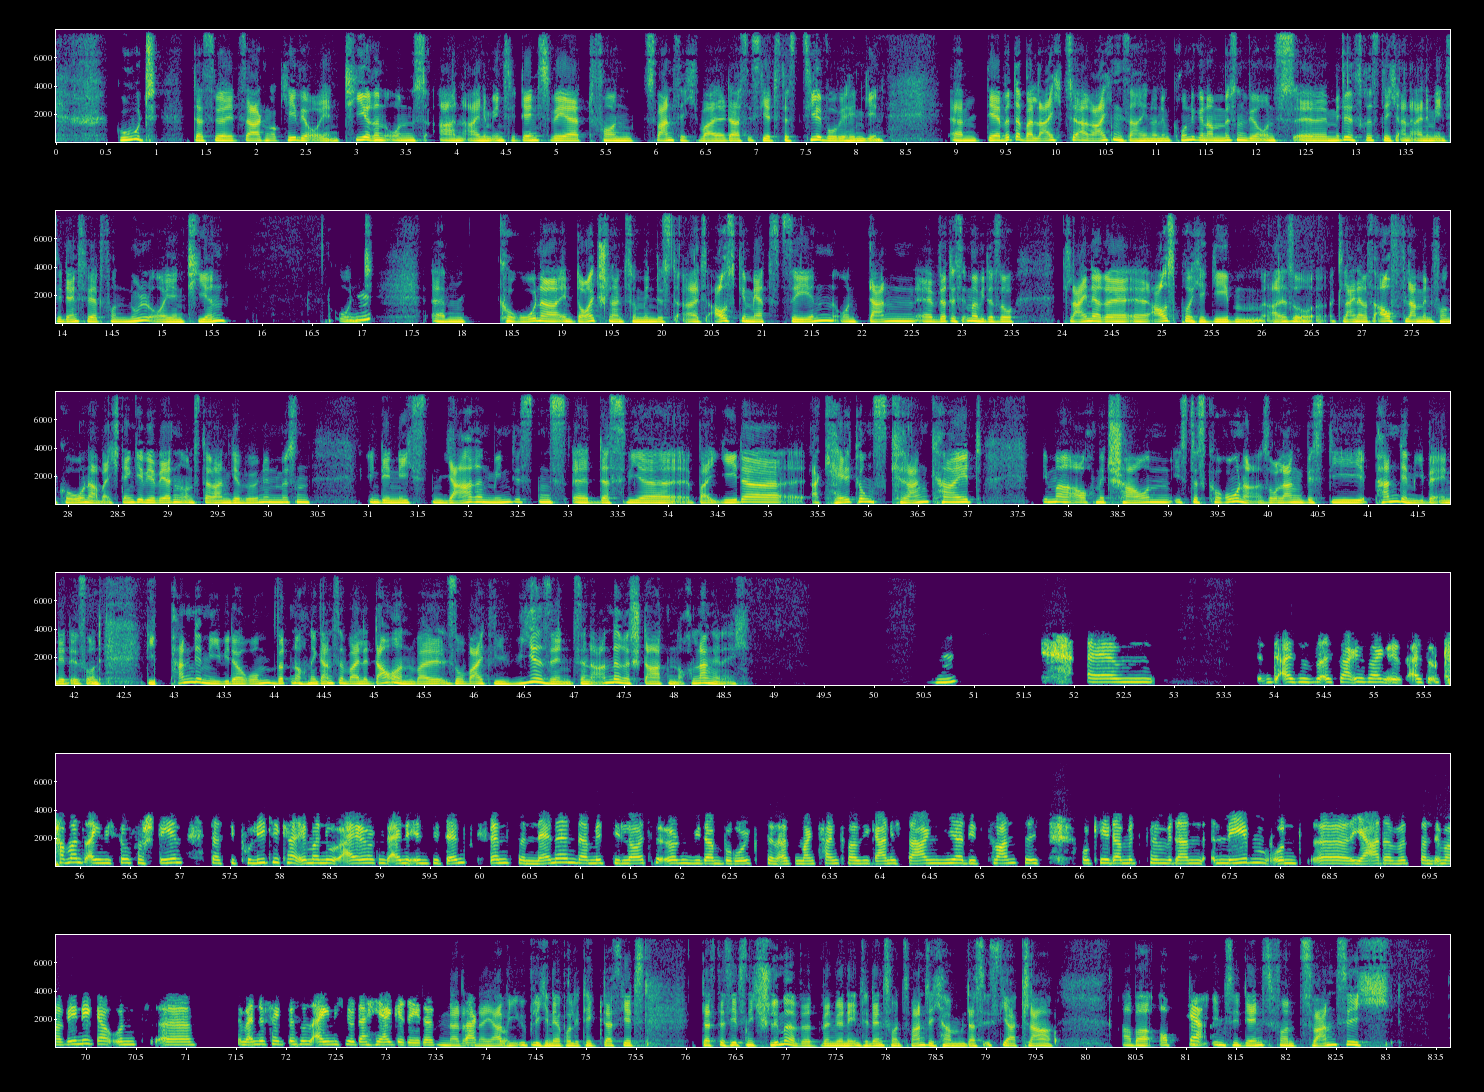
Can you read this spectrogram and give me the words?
gut, dass wir jetzt sagen, okay, wir orientieren uns an einem Inzidenzwert von 20, weil das ist jetzt das Ziel, wo wir hingehen. Ähm, der wird aber leicht zu erreichen sein. Und im Grunde genommen müssen wir uns äh, mittelfristig an einem Inzidenzwert von null orientieren. Und mhm. ähm, Corona in Deutschland zumindest als ausgemerzt sehen und dann äh, wird es immer wieder so kleinere äh, Ausbrüche geben, also kleineres Aufflammen von Corona. Aber ich denke, wir werden uns daran gewöhnen müssen, in den nächsten Jahren mindestens, äh, dass wir bei jeder Erkältungskrankheit immer auch mit schauen, ist es Corona, solange bis die Pandemie beendet ist. Und die Pandemie wiederum wird noch eine ganze Weile dauern, weil so weit wie wir sind, sind andere Staaten noch lange nicht. Mhm. Ähm, also sagen, sagen, also kann man es eigentlich so verstehen, dass die Politiker immer nur irgendeine Inzidenzgrenze nennen, damit die Leute irgendwie dann beruhigt sind. Also man kann quasi gar nicht sagen, hier die 20, okay, damit können wir dann leben und äh, ja, da wird es dann immer weniger und äh, im Endeffekt ist es eigentlich nur dahergeredet. Na, naja, wie üblich in der Politik, dass jetzt, dass das jetzt nicht schlimmer wird, wenn wir eine Inzidenz von 20 haben, das ist ja klar. Aber ob die ja. Inzidenz von 20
